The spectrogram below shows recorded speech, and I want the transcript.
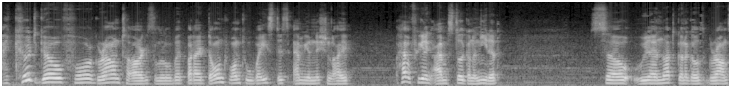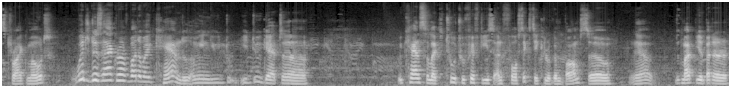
I could go for ground targets a little bit, but I don't want to waste this ammunition. I have a feeling I'm still gonna need it. So we are not gonna go ground strike mode, which this aircraft, by the way, can do. I mean, you do you do get uh, we can select two 250s and four 60 kilogram bombs. So yeah, it might be a better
